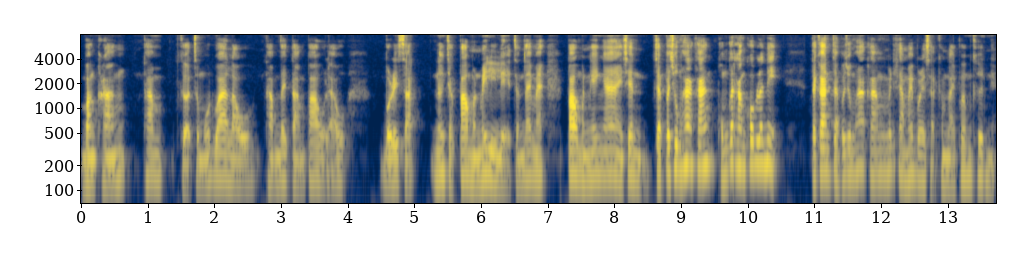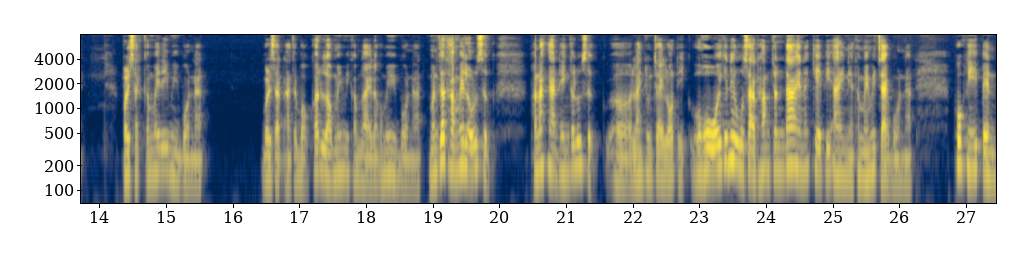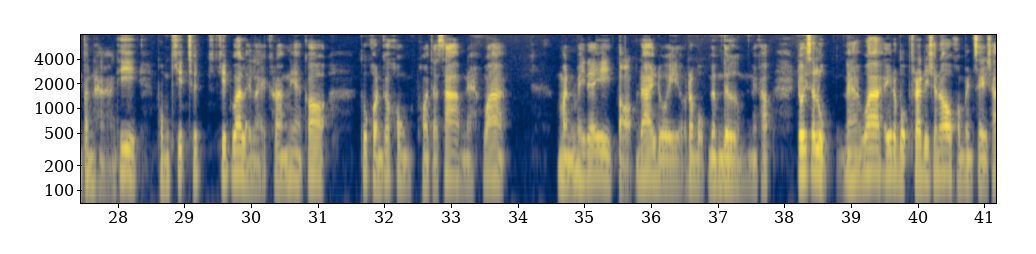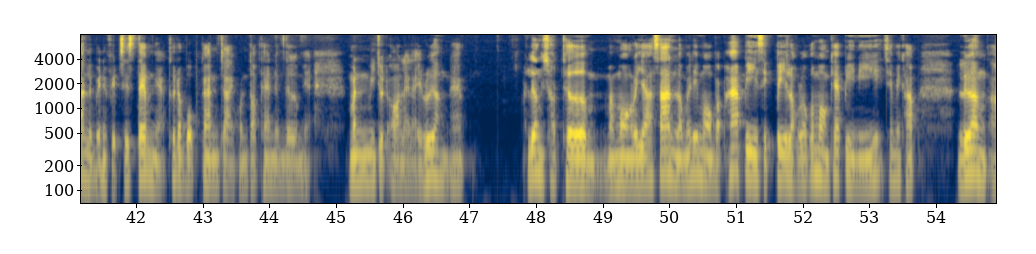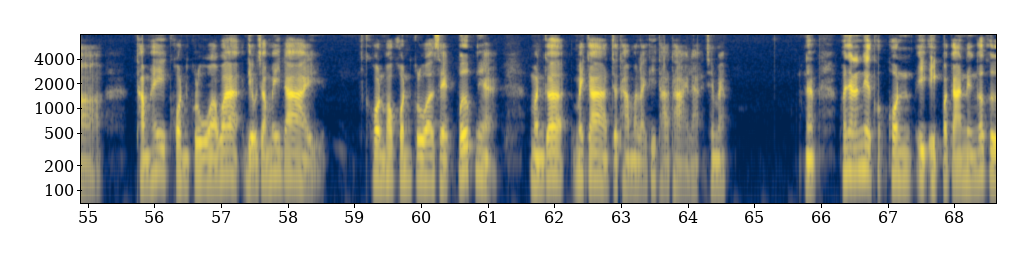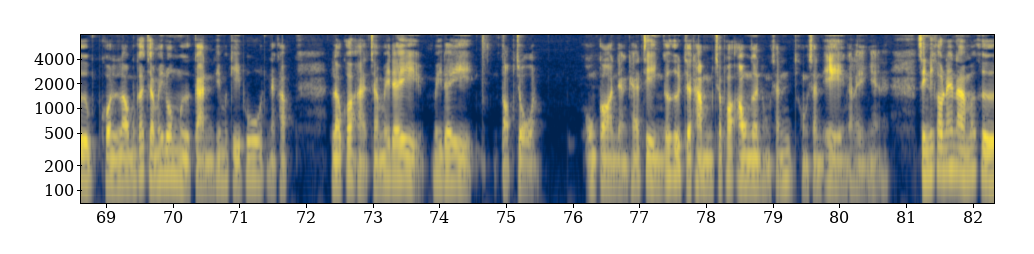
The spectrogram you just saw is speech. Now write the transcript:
บางครั้งถ้าเกิดสมมุติว่าเราทำได้ตามเป้าแล้ว บริษัทเนื่องจากเป้ามันไม่รีเลทจำได้ไหมเป้ามันง่าย ๆ เช่น จัดประชุม 5 ครั้ง ผมก็ทำครบแล้วนี่ แต่การจัดประชุม 5 ครั้งมันไม่ได้ทำให้บริษัทกำไรเพิ่มขึ้นเนี่ยบริษัทก็ไม่ได้มีโบนัสบริษัทอาจจะบอกก็เราไม่มีกำไรเราก็ไม่มีโบนัส มันก็ทำให้เรารู้สึกพนักงานเองก็รู้สึกแรงจูงใจลดอีก โอ้โหก็เนี่ยอุตสาห์ทำจนได้นะ KPI เนี่ยทำไมไม่จ่ายโบนัส พวกนี้เป็นปัญหาที่ผมคิดคิดคิดว่าหลาย ๆ ครั้งเนี่ยก็ทุกคนก็คงพอจะทราบนะว่า มันไม่ได้ตอบได้โดยระบบเดิมๆนะครับ โดยสรุปนะว่าไอ้ระบบ traditional compensation หรือ benefit system เนี่ยคือระบบการจ่ายผลตอบแทนเดิมๆเนี่ยมันมีจุดอ่อนหลาย ๆ เรื่องนะครับ เรื่อง short term มามองระยะสั้น เราไม่ได้มองแบบ 5 ปี 10 ปีหรอกเราก็มองแค่ปีนี้ใช่ไหมครับ เรื่องอทำให้คนกลัวว่าเดี๋ยวจะไม่ได้ คนพอคนกลัวเสร็จปุ๊บเนี่ย มันก็ไม่กล้าจะทำอะไรที่ท้าทายแล้วใช่ไหมนะเพราะฉะนั้นเนี่ยคนอีกอีกประการหนึ่งก็คือคนเรามันก็จะไม่ร่วมมือกันที่เมื่อกี้พูดนะครับเราก็อาจจะไม่ได้ไม่ได้ตอบโจทย์องค์กรอย่างแท้จริงก็คือจะทำเฉพาะเอาเงินของฉันของฉันเองอะไรอย่างเงี้ยนะสิ่งที่เขาแนะนำก็คือ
